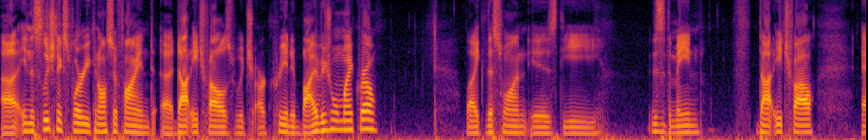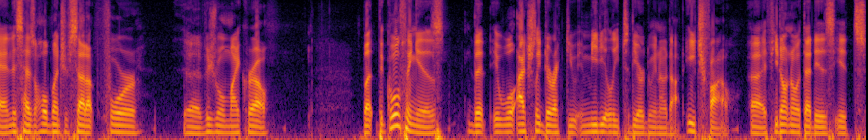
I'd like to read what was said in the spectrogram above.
Uh, in the Solution Explorer, you can also find uh, .h files which are created by Visual Micro. Like this one is the this is the main .h file, and this has a whole bunch of setup for uh, Visual Micro. But the cool thing is that it will actually direct you immediately to the Arduino.h file. Uh, if you don't know what that is, it's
